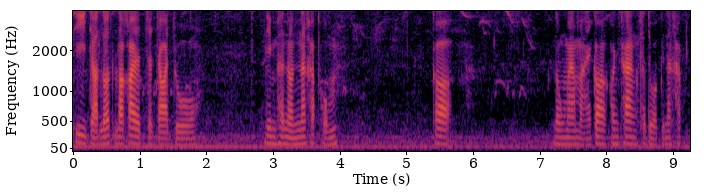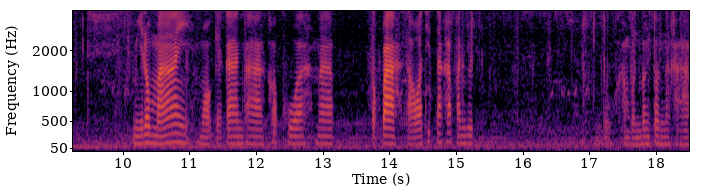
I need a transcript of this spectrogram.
ที่จอดรถแล้วก็จะจอดอยู่ริมถนนนะครับผม ก็ลงมาหมายก็ค่อนข้างสะดวกอยู่นะครับ มีร่มไม้เหมาะแก่การพาครอบครัวมา ตกปลาเสาร์อาทิตย์นะครับวันหยุด ดูคำบนเบื้องต้นนะครับ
